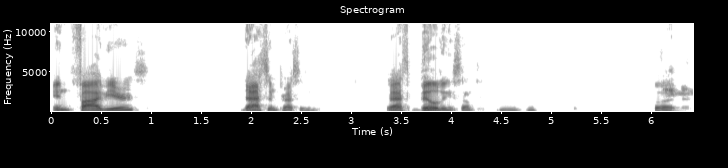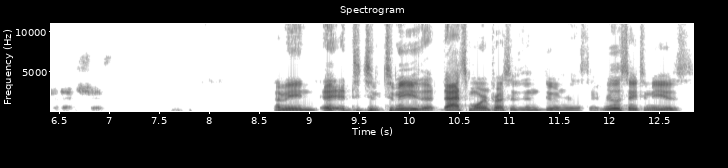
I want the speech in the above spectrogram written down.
in five years. That's impressive. That's building something. Mhm. But I mean, it, it, to, to me, that that's more impressive than doing real estate. Real estate to me is,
